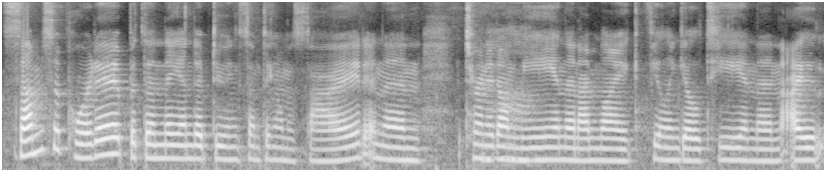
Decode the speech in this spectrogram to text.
some support it, but then they end up doing something on the side, and then turn it on me, mm-hmm. and then I'm like feeling guilty, and then I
